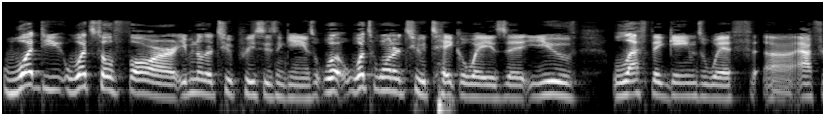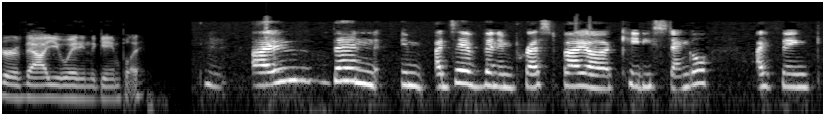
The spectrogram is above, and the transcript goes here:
what do you what so far even though they're two preseason games what what's one or two takeaways that you've left the games with uh, after evaluating the gameplay i've been i'd say i've been impressed by uh, katie stengel i think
